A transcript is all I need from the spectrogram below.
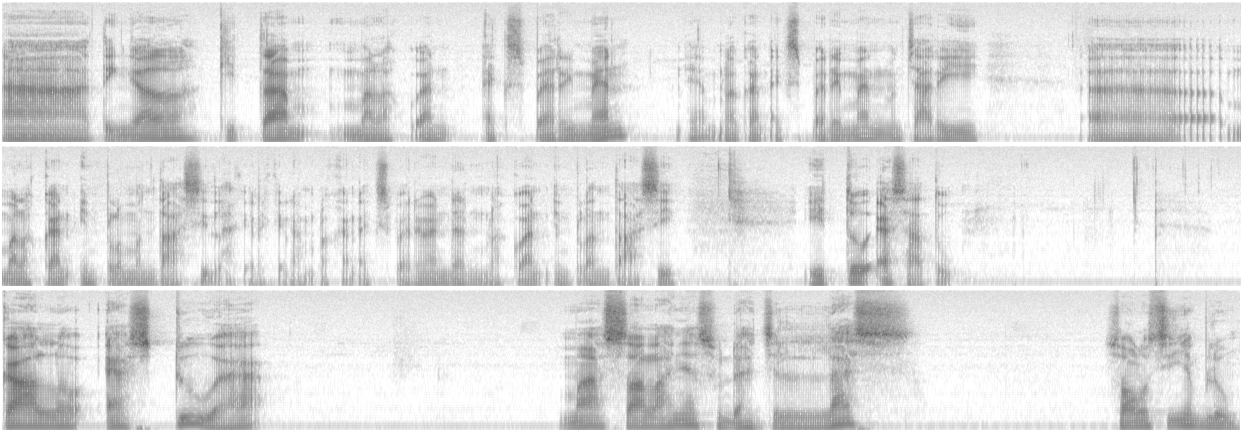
Nah, tinggal kita melakukan eksperimen ya, melakukan eksperimen mencari uh, melakukan implementasi lah kira-kira melakukan eksperimen dan melakukan implementasi itu S1 kalau S2 masalahnya sudah jelas solusinya belum.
